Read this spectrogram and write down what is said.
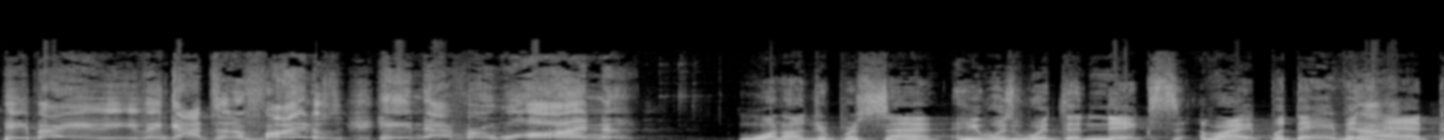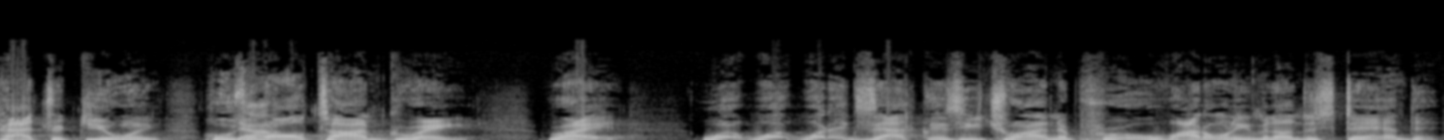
He may even got to the finals. He never won. One hundred percent. He was with the Knicks, right? But they even Yep. had Patrick Ewing, who's Yep. an all-time great, right? What what what exactly is he trying to prove? I don't even understand it.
